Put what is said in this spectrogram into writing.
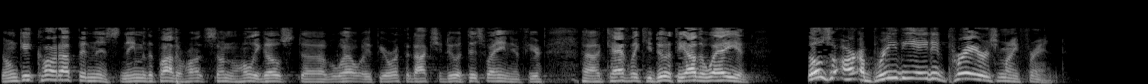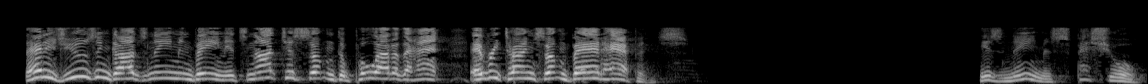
Don't get caught up in this. Name of the Father, Son, and Holy Ghost. Uh, well, if you're Orthodox, you do it this way, and if you're uh, Catholic, you do it the other way. And those are abbreviated prayers, my friend. That is using God's name in vain. It's not just something to pull out of the hat every time something bad happens. His name is special.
